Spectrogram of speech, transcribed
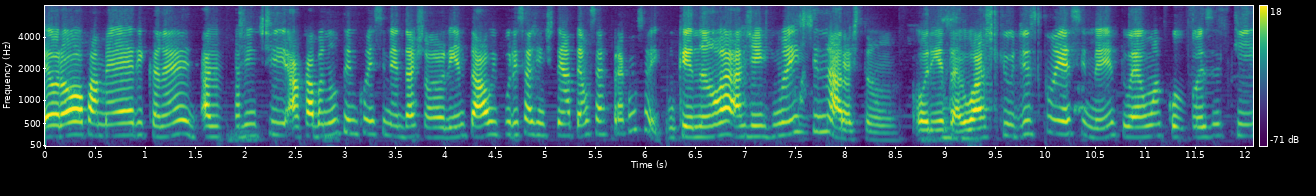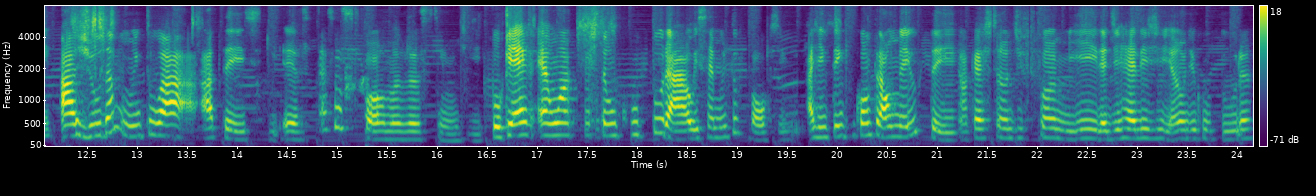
Europa, América, né? A, gente acaba não tendo conhecimento da história oriental e por isso a gente tem até um certo preconceito, porque não a gente não é ensinado a questão oriental. Eu acho que o desconhecimento é uma coisa que ajuda muito a, a ter esse, essas formas assim, de, porque é, é, uma questão cultural, isso é muito forte. A gente tem que encontrar um meio termo, a questão de família, de religião, de cultura,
